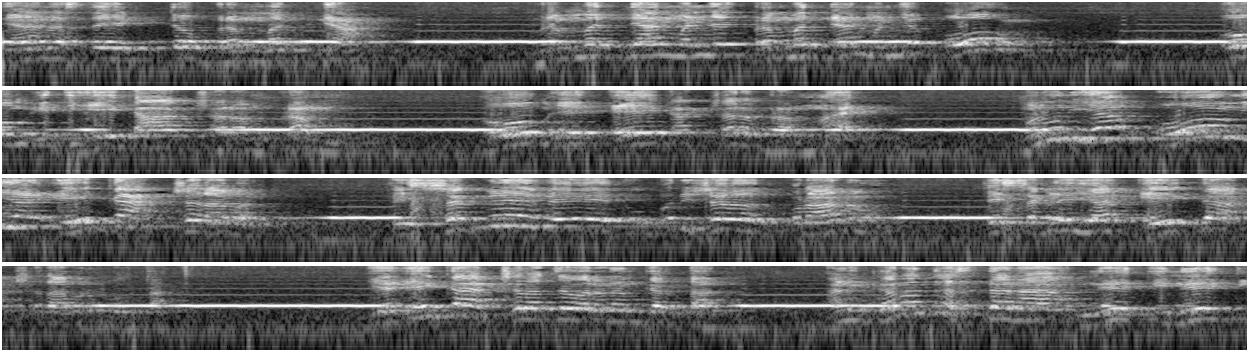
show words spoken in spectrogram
ज्ञान असतं एकटं ब्रह्मज्ञान. ब्रह्मज्ञान म्हणजे ब्रह्मज्ञान म्हणजे ओम. ओम इथे एकाक्षरम ब्रह्म. हे एक अक्षर ब्रह्म आहे. म्हणून या ओम या एका अक्षरावर हे सगळे वेद उपनिषद पुराण हे सगळे या एका अक्षरावर बोलतात. या एका अक्षराचं वर्णन करतात. आणि करत असताना नेती नेती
